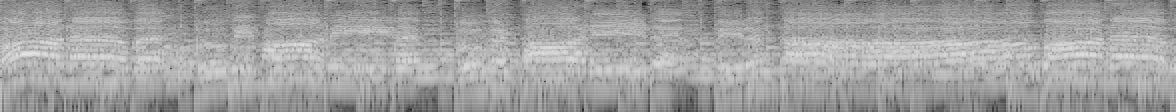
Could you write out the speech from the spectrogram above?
வானவ புவி மானிட புகழ் பாடிட பிறந்தா. வானவ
